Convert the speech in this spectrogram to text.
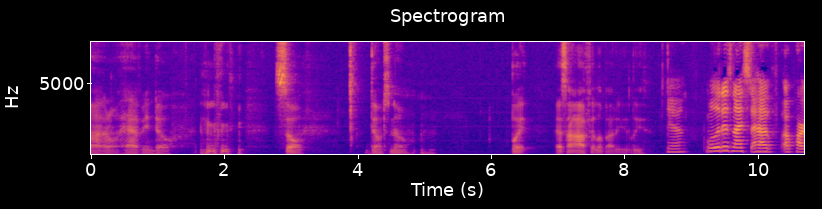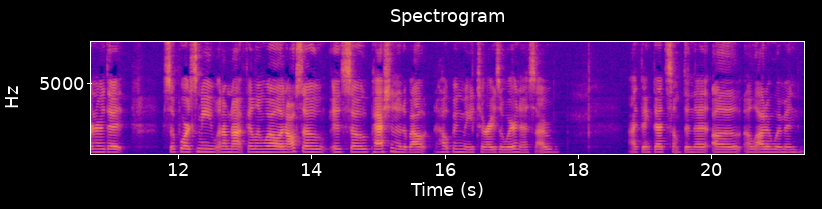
I don't have endo. So, don't know. But that's how I feel about it, at least. Yeah. Well, it is nice to have a partner that supports me when I'm not feeling well and also is so passionate about helping me to raise awareness. I I think that's something that uh, a lot of women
